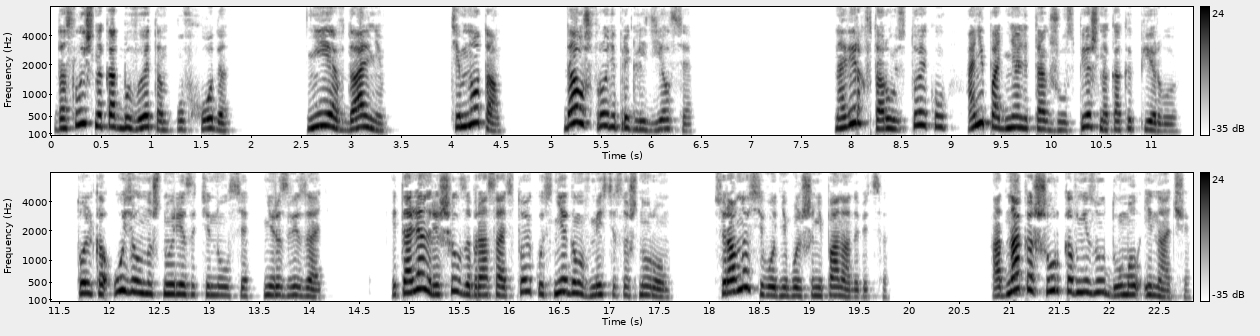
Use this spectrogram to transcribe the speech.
«Да слышно как бы в этом, у входа». «Не, в дальнем. Темно там?» «Да уж вроде пригляделся». Наверх вторую стойку они подняли так же успешно, как и первую, только узел на шнуре затянулся, не развязать. Итальян решил забросать стойку снегом вместе со шнуром. Все равно сегодня больше не понадобится. Однако Шурка внизу думал иначе.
